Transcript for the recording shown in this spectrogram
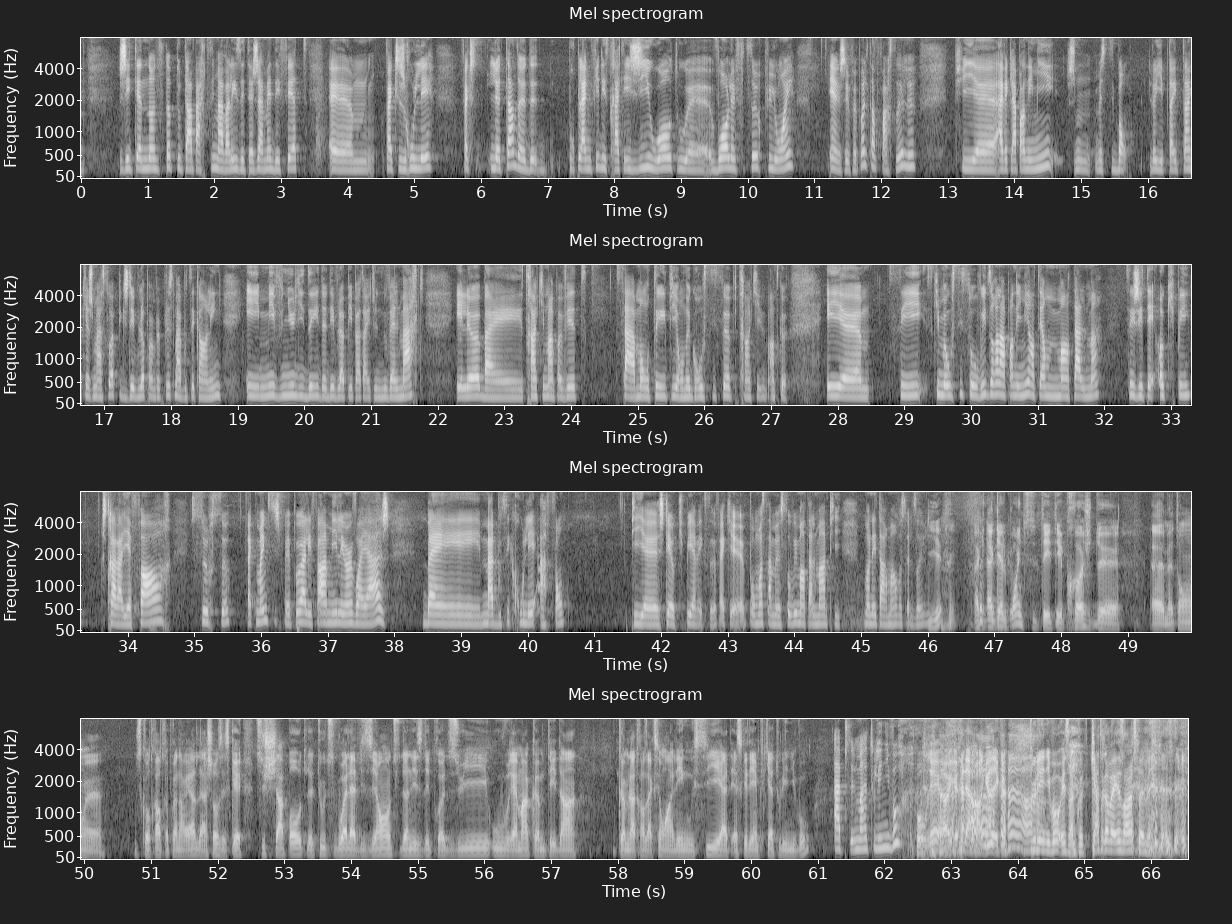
J'étais non-stop tout le temps partie, ma valise n'était jamais défaite. Euh, fait que je roulais. Fait que je- le temps de, de- pour planifier des stratégies ou autre, ou euh, voir le futur plus loin, eh, j'ai fait pas le temps de faire ça. Là. Puis euh, avec la pandémie, je me suis dit, bon, là, il est peut-être temps que je m'assoie puis que je développe un peu plus ma boutique en ligne. Et m'est venue l'idée de développer peut-être une nouvelle marque. Et là, ben, tranquillement, pas vite, ça a monté, puis on a grossi ça, puis tranquille, en tout cas. Et euh, c'est ce qui m'a aussi sauvée durant la pandémie en termes mentalement. Tu sais, j'étais occupée, je travaillais fort sur ça. Fait que même si je ne pouvais pas aller faire mille et un voyages, ben, ma boutique roulait à fond. Puis euh, j'étais occupée avec ça. Fait que pour moi, ça m'a sauvé mentalement, puis monétairement, on va se le dire. Yeah. À, à quel point tu t'es, proche de, euh, mettons, euh, du contrat entrepreneurial de la chose? Est-ce que tu chapeautes le tout, tu vois la vision, tu donnes les idées de produits ou vraiment comme tu es dans comme la transaction en ligne aussi? Est-ce que tu es impliqué à tous les niveaux? Absolument à tous les niveaux. Pour vrai, hein, regarde, comme, tous les niveaux, et ça me coûte 80 heures semaine.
